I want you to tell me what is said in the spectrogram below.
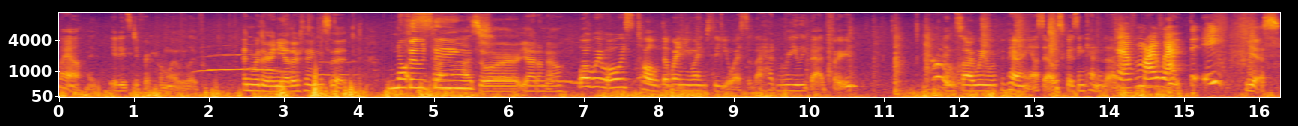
wow, it, it is different from where we live. And were there any other things that Not food so things much. or yeah, I don't know. Well, we were always told that when you went to the US that they had really bad food. And so we were preparing ourselves because in Canada Have my wet to eat. Yes.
